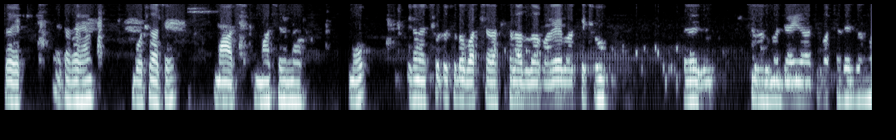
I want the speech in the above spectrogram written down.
তো এটা দেখেন, বসে আছে মাছ, মাছের মুখ মুখ এখানে ছোট ছোট বাচ্চারা খেলাধুলা করে বা কিছু। জায়গা আছে বাচ্চাদের জন্য।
